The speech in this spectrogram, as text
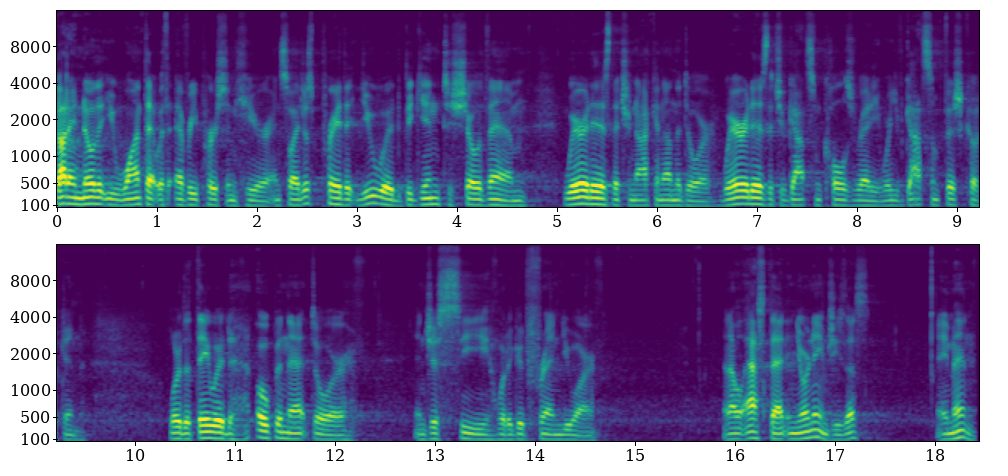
God, I know that you want that with every person here. And so I just pray that you would begin to show them where it is that you're knocking on the door, where it is that you've got some coals ready, where you've got some fish cooking. Lord, that they would open that door and just see what a good friend you are. And I will ask that in your name, Jesus. Amen.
